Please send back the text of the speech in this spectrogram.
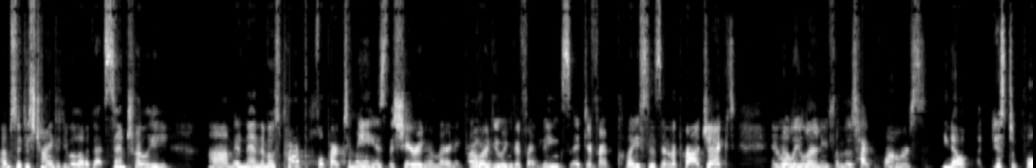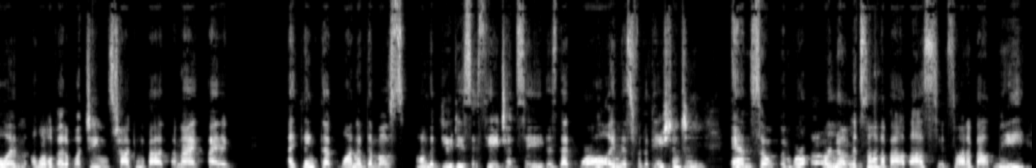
Um, so just trying to do a lot of that centrally. Um, and then the most powerful part to me is the sharing and learning. People are mm-hmm. doing different things at different places in the project and really learning from those high performers. You know, just to pull in a little bit of what Jane's talking about, and I, I I think that one of the most, one of the beauties of CHNC is that we're all in this for the patient. Mm. And so we're, we're no, it's not about us. It's not about me.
